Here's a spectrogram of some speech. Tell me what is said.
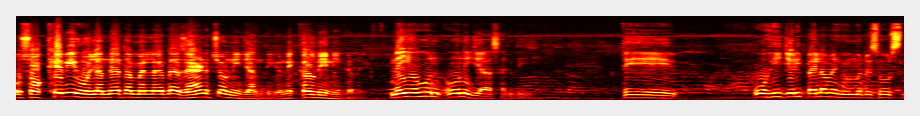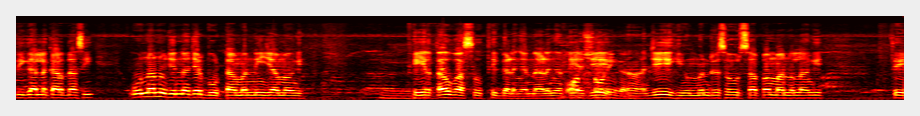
ਉਹ ਸੌਖੇ ਵੀ ਹੋ ਜਾਂਦੇ ਆ ਤਾਂ ਮੈਨੂੰ ਲੱਗਦਾ ਜ਼ਹਿਨ ਚੋਂ ਨਹੀਂ ਜਾਂਦੀ ਉਹ ਨਿਕਲਦੀ ਨਹੀਂ ਕਦੇ। ਨਹੀਂ ਉਹ ਉਹ ਨਹੀਂ ਜਾ ਸਕਦੀ ਜੀ। ਤੇ ਉਹੀ ਜਿਹੜੀ ਪਹਿਲਾਂ ਮੈਂ ਹਿਊਮਨ ਰਿਸੋਰਸ ਦੀ ਗੱਲ ਕਰਦਾ ਸੀ ਉਹਨਾਂ ਨੂੰ ਜਿੰਨਾ ਚਿਰ ਵੋਟਾਂ ਮੰਨੀ ਜਾਵਾਂਗੇ। ਫੇਰ ਤਾਂ ਉਹ ਬਸ ਉੱਥੇ ਗਲੀਆਂ ਨਾਲੀਆਂ ਤੇ ਆ। ਜੇ। ਹਾਂ ਜੇ ਹਿਊਮਨ ਰਿਸੋਰਸ ਆਪਾਂ ਮੰਨ ਲਾਂਗੇ ਤੇ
